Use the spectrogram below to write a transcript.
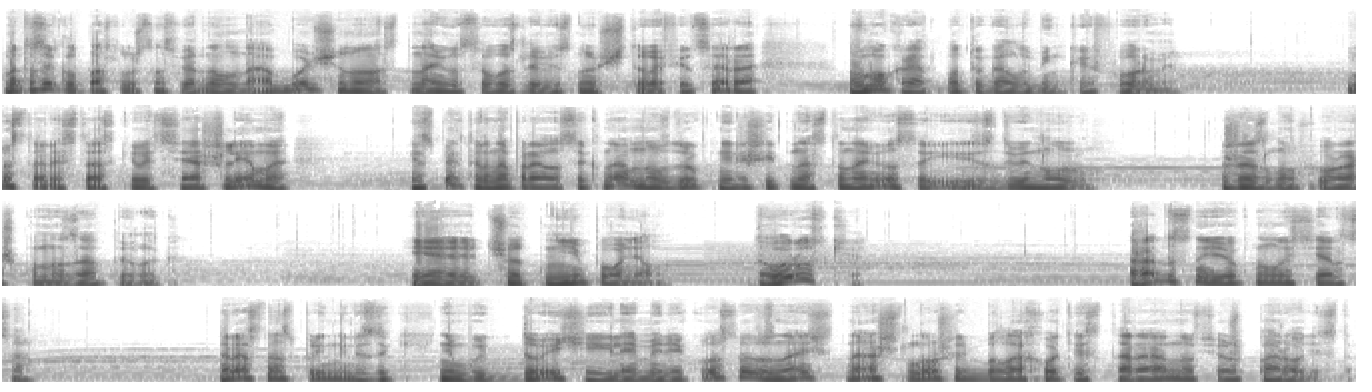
Мотоцикл послушно свернул на обочину, остановился возле веснущего офицера в мокрой от пота голубенькой форме. Мы стали стаскивать все шлемы. Инспектор направился к нам, но вдруг нерешительно остановился и сдвинул жезлом фуражку на затылок. Я что-то не понял. Да вы русские? Радостно ёкнуло сердце. Раз нас приняли за каких-нибудь дойчей или америкосов, значит, наша лошадь была хоть и стара, но все же породиста.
